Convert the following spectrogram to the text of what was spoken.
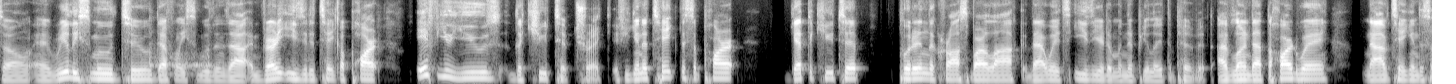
So and really smooth too, definitely smoothens out and very easy to take apart if you use the Q-tip trick. If you're gonna take this apart, get the Q-tip, put it in the crossbar lock. That way it's easier to manipulate the pivot. I've learned that the hard way. Now I've taken this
